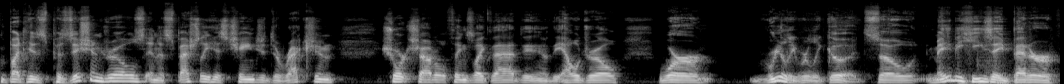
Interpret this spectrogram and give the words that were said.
But his position drills and especially his change of direction short shuttle, things like that, you know, the L drill were really, really good. So maybe he's a better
